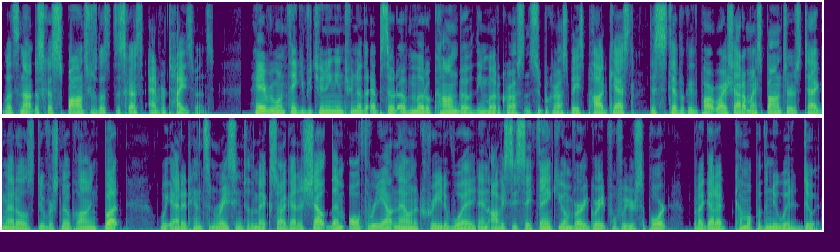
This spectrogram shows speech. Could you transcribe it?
let's not discuss sponsors. Let's discuss advertisements. Hey everyone, thank you for tuning in to another episode of Moto Convo, the motocross and supercross based podcast. This is typically the part where I shout out my sponsors, Tag Metals, Duver Snowplowing, but we added Hinson Racing to the mix, so I got to shout them all three out now in a creative way and obviously say thank you. I'm very grateful for your support, but I got to come up with a new way to do it.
